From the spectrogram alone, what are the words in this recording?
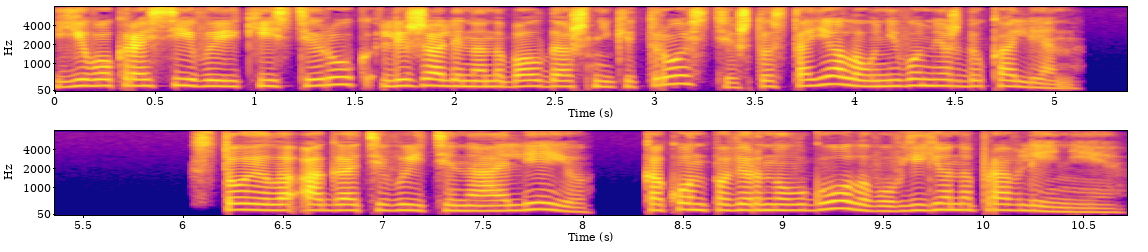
его красивые кисти рук лежали на набалдашнике трости, что стояла у него между колен. Стоило Агате выйти на аллею, как он повернул голову в ее направлении.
